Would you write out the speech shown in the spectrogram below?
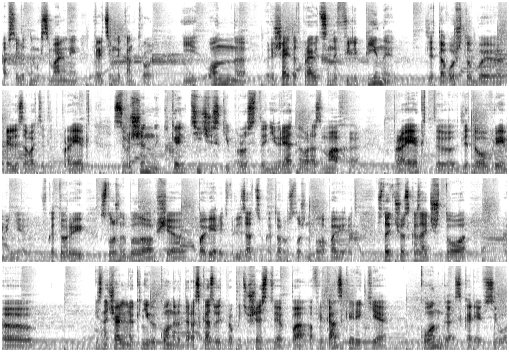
абсолютно максимальный креативный контроль. И он э, решает отправиться на Филиппины для того, чтобы реализовать этот проект. Совершенно гигантический, просто невероятного размаха проект э, для того времени, в который сложно было вообще поверить, в реализацию которого сложно было поверить. Стоит еще сказать, что э, изначально книга Конрада рассказывает про путешествие по африканской реке Конго, скорее всего,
